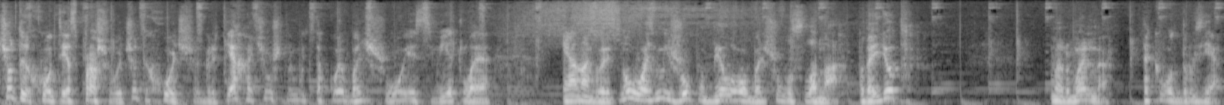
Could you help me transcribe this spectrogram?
что ты хочешь? Я спрашиваю, что ты хочешь? Говорит, я хочу что-нибудь такое большое, светлое. И она говорит, ну возьми жопу белого большого слона. Подойдет? Нормально? Так вот, друзья,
